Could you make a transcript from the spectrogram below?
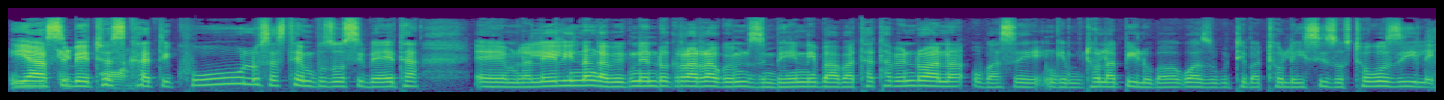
ya sibethwe sikhathi khulu sasithemba uzosibetha. Um mlaleli nangabe kunento kurarako emzimbeni babathatha bentwana ubase ngemtholapilo bakwazi ukuthi bathole isizo sithokozile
